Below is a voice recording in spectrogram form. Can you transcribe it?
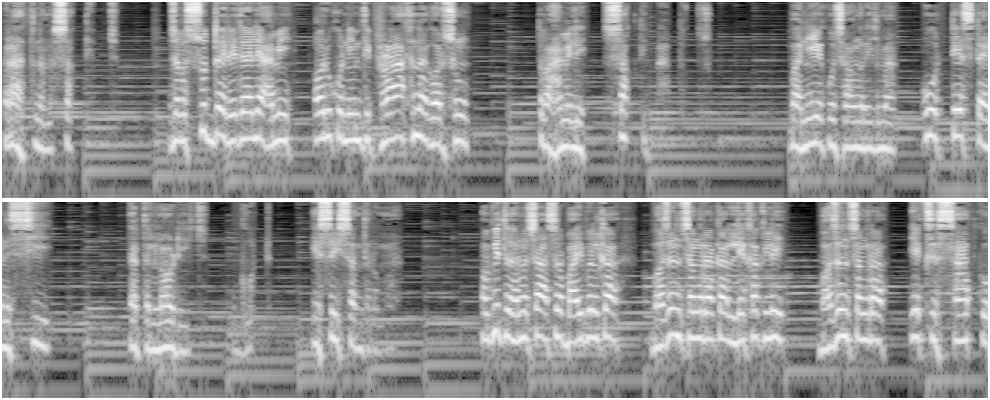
प्रार्थनामा शक्ति हुन्छ। जब शुद्ध हृदयले हामी अरूको निम्ति प्रार्थना गर्छौँ तब हामीले शक्ति प्राप्त गर्छौँ। भनिएको छ अङ्ग्रेजीमा O taste and see that the Lord is good यसै सन्दर्भमा पवित्र धर्मशास्त्र बाइबलका भजन सङ्ग्रहका लेखकले भजन सङ्ग्रह एक सय सातको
